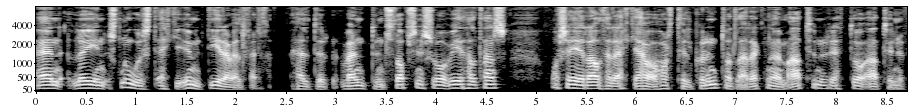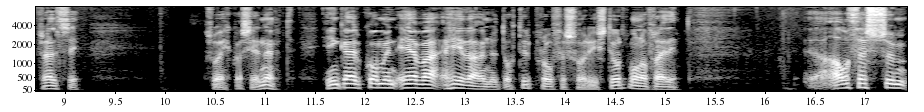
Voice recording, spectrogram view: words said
en lögin snúist ekki um dýravelferð, heldur verndun stopsins og viðhald hans og segir á þeirra ekki hafa hort til grundvallar regna um atvinnurétt og atvinnufrelsi. Svo eitthvað sé nefnt. Hinga er komin Eva Heiðaunnu, dóttir professor í stjórnmálafræði. Á þessum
